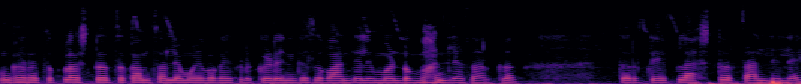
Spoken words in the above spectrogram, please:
घराचं प्लास्टरचं काम चालल्यामुळे बघा इकडं कडेने कसं बांधलेलं आहे मंडप बांधल्यासारखं. तर ते प्लास्टर चाललेलं आहे.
